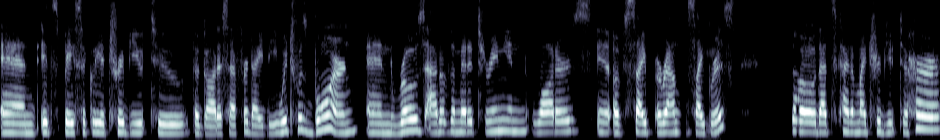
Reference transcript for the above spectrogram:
and it's basically a tribute to the goddess Aphrodite, which was born and rose out of the Mediterranean waters of Cy- around Cyprus. So that's kind of my tribute to her.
